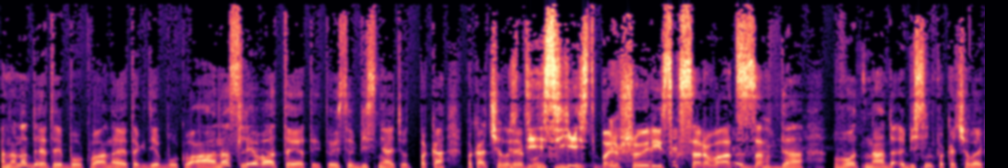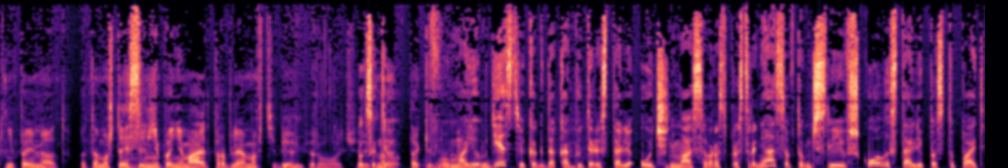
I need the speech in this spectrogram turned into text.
она над этой буквой, она это где буква, а она слева от этой. То есть объяснять, вот пока, пока человек... Здесь есть большой риск сорваться. Да, вот надо объяснить, пока человек не поймет. Потому что если не понимает, проблема в тебе в первую очередь. Вот, кстати, ну, в моем детстве, когда компьютеры стали очень массово распространяться, в том числе и в школы стали поступать,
